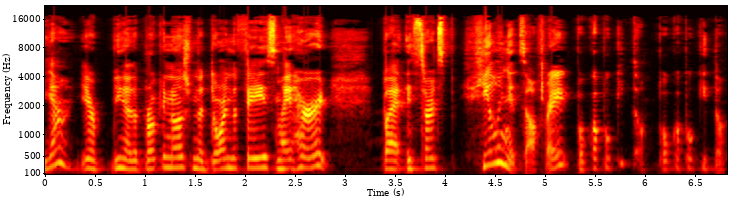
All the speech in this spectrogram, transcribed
yeah, you're, you know, the broken nose from the door in the face might hurt, but it starts healing itself, right? Poco a poquito, poco a poquito.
